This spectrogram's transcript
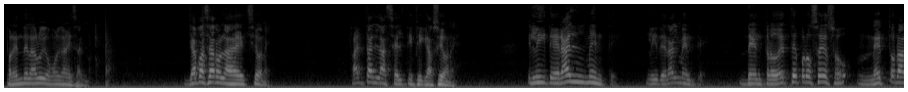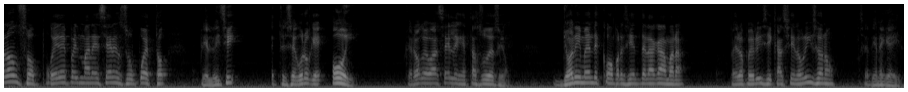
prende la luz y vamos a organizarnos. Ya pasaron las elecciones. Faltan las certificaciones. Literalmente, literalmente, dentro de este proceso, Néstor Alonso puede permanecer en su puesto. Pierluisi, estoy seguro que hoy, creo que va a ser en esta sucesión. Johnny Méndez como presidente de la Cámara, pero Pierluisi casi en unísono se tiene que ir.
